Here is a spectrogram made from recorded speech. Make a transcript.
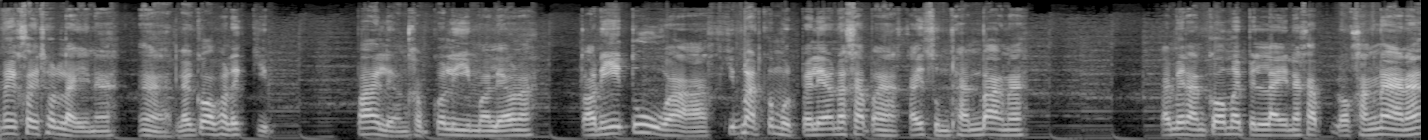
ไม่ค่อยเท่าไหร่นะอ่าแล้วก็ภารกิจป้ายเหลืองครับก็รีมาแล้วนะตอนนี้ตู้อ่าคลิปมัดก็หมดไปแล้วนะครับอ่าใครสุ่มทันบ้างนะใครไม่ทันก็ไม่เป็นไรนะครับรอครั้งหน้านะ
